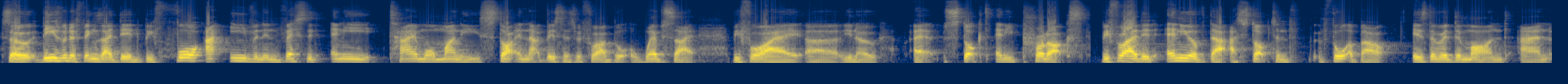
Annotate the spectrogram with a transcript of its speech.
So these were the things I did before I even invested any time or money starting that business, before I built a website, before I, uh, you know, uh, stocked any products. Before I did any of that, I stopped and th- thought about is there a demand and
